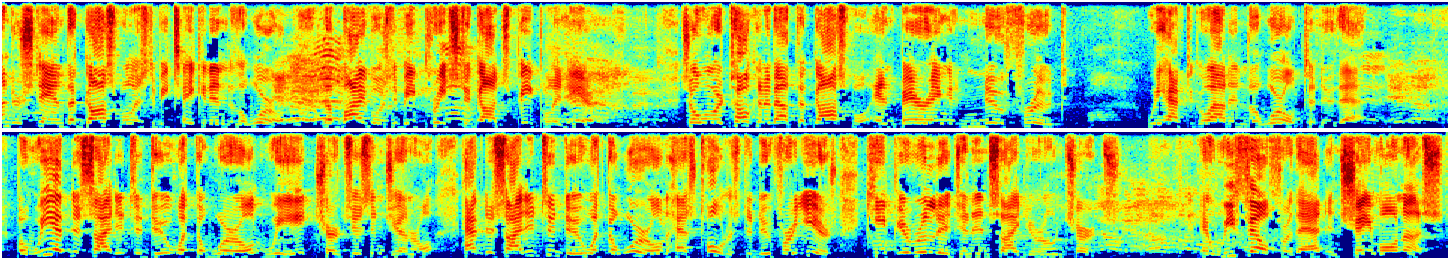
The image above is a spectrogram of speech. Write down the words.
understand the gospel is to be taken into the world. The Bible is to be preached to God's people in here. So when we're talking about the gospel and bearing new fruit, we have to go out into the world to do that. But we have decided to do what the world, we, churches in general, have decided to do what the world has told us to do for years. Keep your religion inside your own church. And we fell for that, and shame on us.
